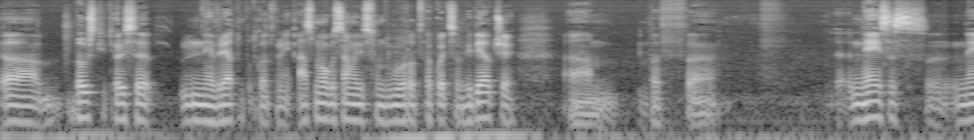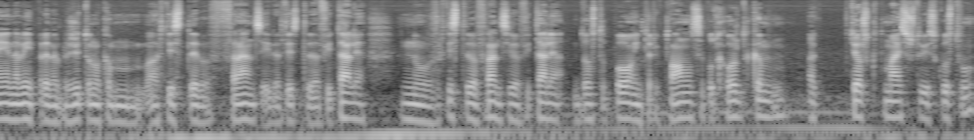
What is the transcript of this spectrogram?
а, български актьори са невероятно подготвени. Аз мога само единствено да говоря от това, което съм видял, че а, в а, не е, с, не е нали, пренебрежително към артистите в Франция или артистите в Италия, но в артистите във Франция и в Италия доста по-интелектуално се подхожда към актьорското майсторство изкуство,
